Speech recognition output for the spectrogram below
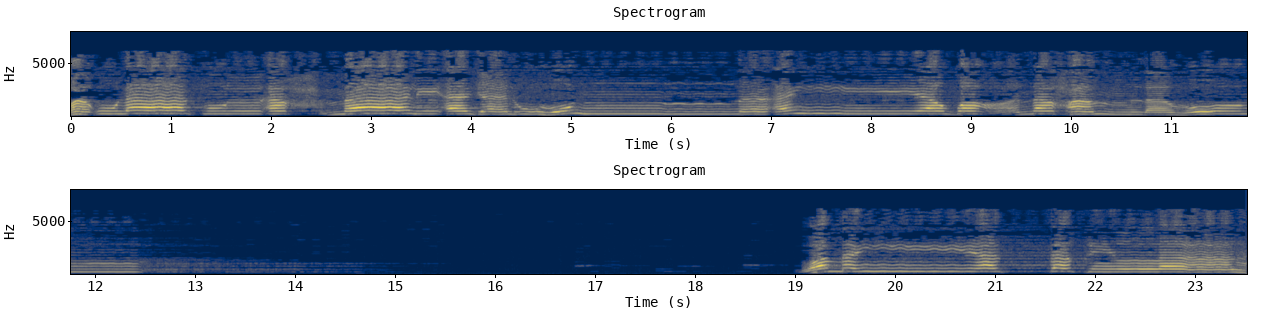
وأولاة الأحمال أجلهن أن يضعن حملهن ومن يتق الله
